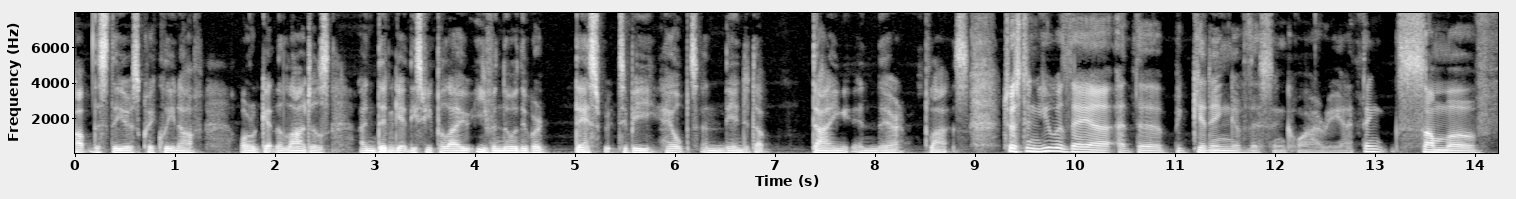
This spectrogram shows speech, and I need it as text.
up the stairs quickly enough or get the ladders and didn't get these people out, even though they were desperate to be helped and they ended up dying in their flats. Tristan, you were there at the beginning of this inquiry. I think some of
